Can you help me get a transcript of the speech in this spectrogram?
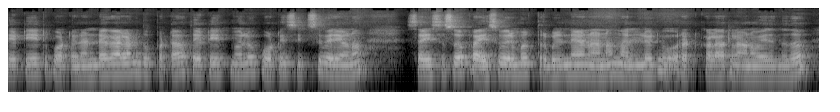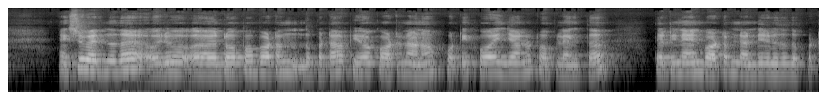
തേർട്ടി എയ്റ്റ് പോട്ടൻ രണ്ടേകാലാണ് ദുപ്പട്ട. തേർട്ടി എയ്റ്റ് മുതൽ ഫോർട്ടി സിക്സ് വരെയാണ് സൈസസ് പ്രൈസ് വരുമ്പോൾ ത്രിബിൾ നയൻ ആണ്. നല്ലൊരു റെഡ് കളറിലാണ് വരുന്നത്. നെക്സ്റ്റ് വരുന്നത് ഒരു top bottom dupatta. Pure cotton ആണ്. ഫോർട്ടി ഫോർ ഇഞ്ചാണ് top length thirty nine bottom രണ്ട് ഇരുപത് ദുപ്പട്ട.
